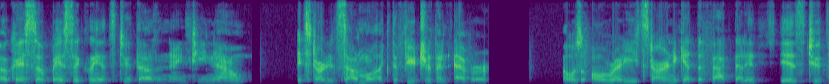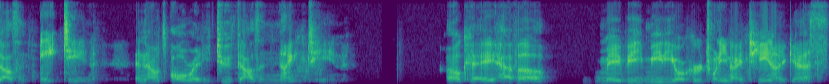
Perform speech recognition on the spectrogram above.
Okay, so basically it's 2019 now. It started to sound more like the future than ever. I was already starting to get the fact that it is 2018, and now it's already 2019. Okay, have a maybe mediocre 2019, I guess.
